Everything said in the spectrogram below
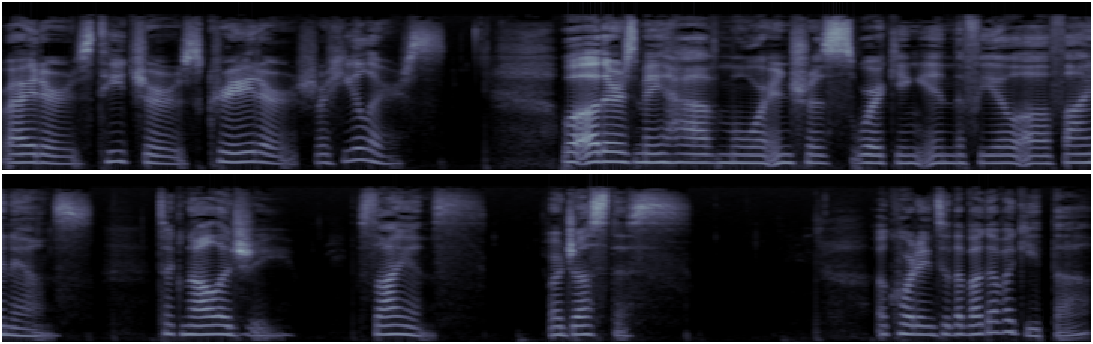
writers, teachers, creators, or healers, while others may have more interests working in the field of finance, technology, science, or justice. According to the Bhagavad Gita,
